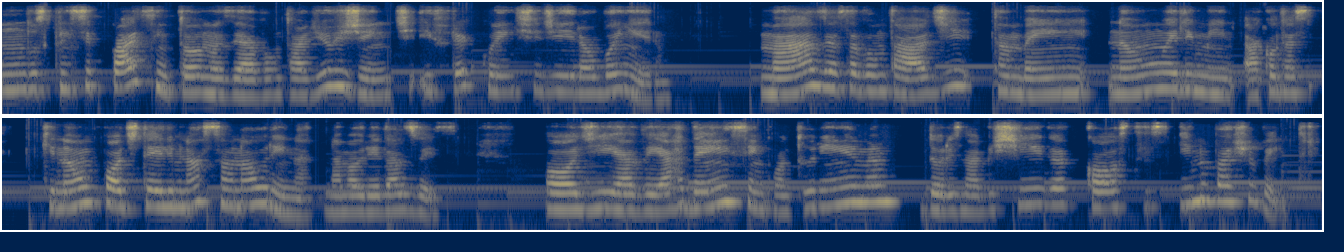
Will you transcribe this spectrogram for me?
Um dos principais sintomas é a vontade urgente e frequente de ir ao banheiro. Mas essa vontade também não elimina, acontece que não pode ter eliminação na urina, na maioria das vezes. Pode haver ardência enquanto urina, dores na bexiga, costas e no baixo ventre.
